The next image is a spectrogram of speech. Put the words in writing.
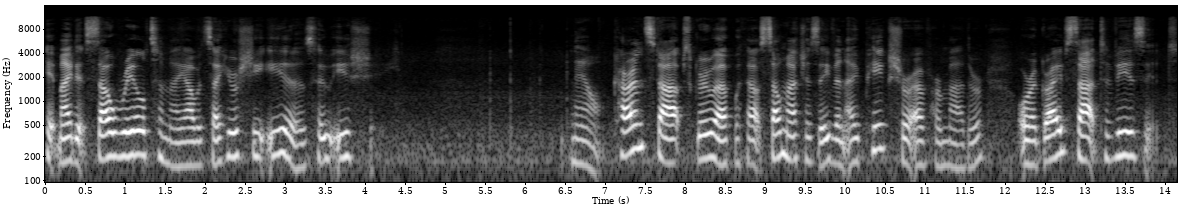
it made it so real to me. I would say, Here she is. Who is she? Now, Karen Stipes grew up without so much as even a picture of her mother or a grave site to visit.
